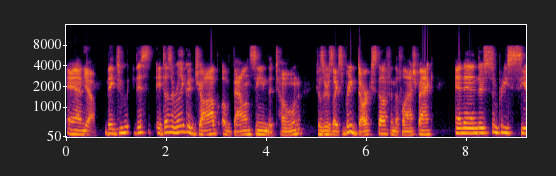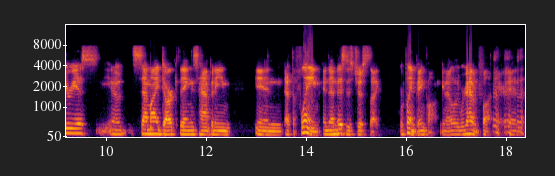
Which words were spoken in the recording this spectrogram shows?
and Yeah, they do this. It does a really good job of balancing the tone because there's like some pretty dark stuff in the flashback, and then there's some pretty serious, you know, semi-dark things happening in at the flame and then this is just like we're playing ping pong you know we're having fun here and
